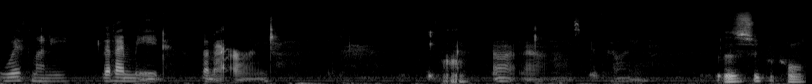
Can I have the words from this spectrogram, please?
with money that I made that I earned. Wow. Uh, I don't it's a good feeling. this is super cool.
